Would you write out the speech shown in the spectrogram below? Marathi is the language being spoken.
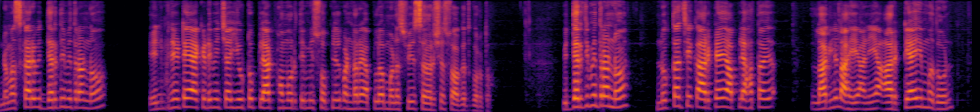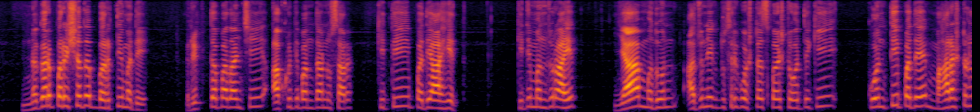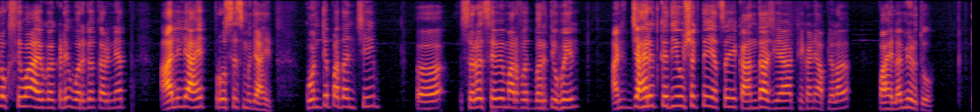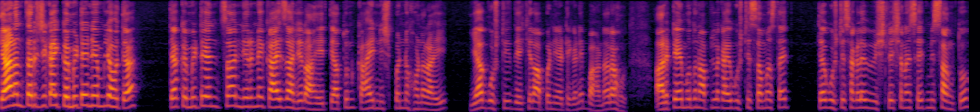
नमस्कार विद्यार्थी मित्रांनो. इन्फिनिटी अकॅडमीच्या यूट्यूब प्लॅटफॉर्मवरती मी स्वप्नील भंडारे आपलं मनस्वी सहर्ष स्वागत करतो. विद्यार्थी मित्रांनो नुकताच एक आर टी आय आपल्या हातात लागलेला आहे आणि या आर टी आयमधून नगर परिषद भरतीमध्ये रिक्त पदांची आकृतीबंधानुसार किती पदे आहेत किती मंजूर आहेत यामधून अजून एक दुसरी गोष्ट स्पष्ट होते की कोणती पदे महाराष्ट्र लोकसेवा आयोगाकडे वर्ग करण्यात आलेली आहेत प्रोसेसमध्ये आहेत. कोणत्या पदांची सरळ सेवेमार्फत भरती होईल आणि जाहिरात कधी येऊ शकते याचा एक अंदाज या ठिकाणी आपल्याला पाहायला मिळतो. त्यानंतर जे काही कमिट्या नेमल्या होत्या त्या कमिट्यांचा निर्णय काय झालेला आहे त्यातून काय निष्पन्न होणार आहे या गोष्टी देखील आपण या ठिकाणी पाहणार आहोत. आर टी आयमधून आपल्याला काही गोष्टी समजत आहेत त्या गोष्टी सगळ्या विश्लेषणासहित मी सांगतो.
